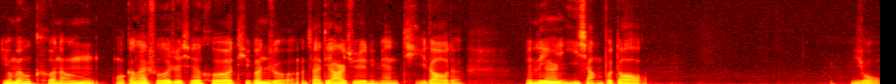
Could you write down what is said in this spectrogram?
有没有可能我刚才说的这些和提问者在第二句里面提到的，令人意想不到，有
